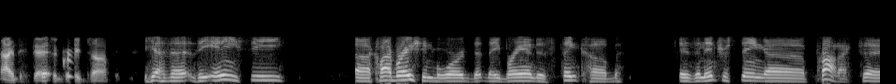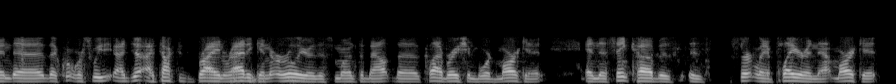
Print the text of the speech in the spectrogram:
I think that's a great topic. yeah, the the NEC uh, collaboration board that they brand as ThinkHub is an interesting uh, product, and uh, the, of course we I, I talked to Brian Radigan earlier this month about the collaboration board market, and the ThinkHub is is certainly a player in that market.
